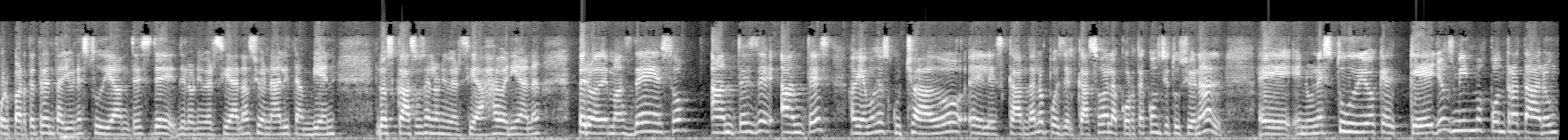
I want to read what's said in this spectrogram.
por parte de 31 estudiantes de, la Universidad Nacional y también los casos en la Universidad Javeriana. Pero además de eso, antes de antes habíamos escuchado el escándalo pues del caso de la Corte Constitucional eh, en un estudio que, que, ellos mismos contrataron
